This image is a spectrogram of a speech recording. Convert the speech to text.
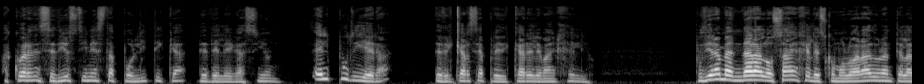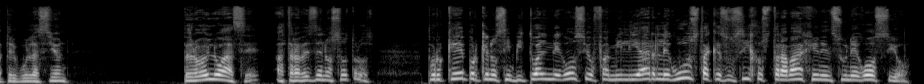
Acuérdense, Dios tiene esta política de delegación. Él pudiera dedicarse a predicar el Evangelio. Pudiera mandar a los ángeles como lo hará durante la tribulación. Pero hoy lo hace a través de nosotros. ¿Por qué? Porque nos invitó al negocio familiar, le gusta que sus hijos trabajen en su negocio.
